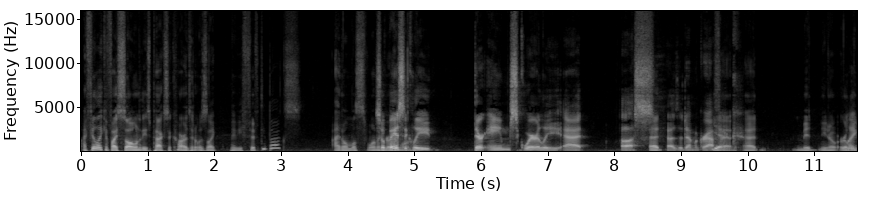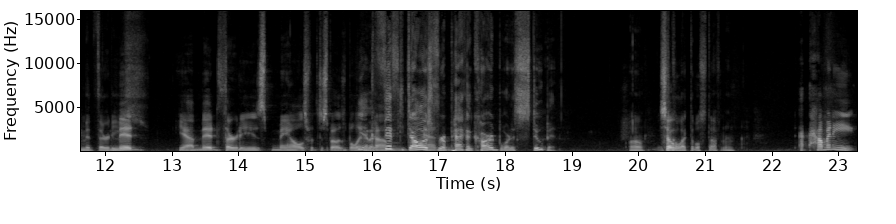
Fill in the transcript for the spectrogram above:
I feel like if I saw one of these packs of cards and it was like maybe 50 bucks, I'd almost want to So basically, they're aimed squarely at us At- as a demographic. yeah, at mid, you know, early Like mid 30s. Mid, yeah, mid thirties males with disposable yeah, income. but fifty dollars for a pack of cardboard is stupid. Well, So- collectible stuff, man. How many?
